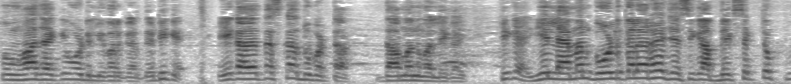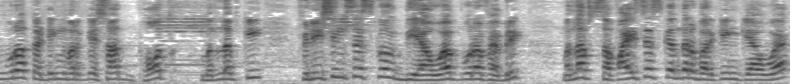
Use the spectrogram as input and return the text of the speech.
तो वहाँ जाके वो डिलीवर करते हैं, ठीक है? एक आ जाता है इसका दुपट्टा, दामन वाले का ठीक है? ये लेमन गोल्ड कलर है, जैसे कि आप देख सकते हो, पूरा कटिंग वर्क के साथ बहुत मतलब की फिनिशिंग से इसको दिया हुआ है पूरा फेब्रिक मतलब सफ़ाई से इसके अंदर वर्किंग किया हुआ है,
